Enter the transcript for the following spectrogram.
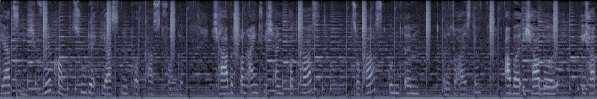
Herzlich willkommen zu der ersten Podcast-Folge. Ich habe schon eigentlich einen Podcast, Zockast, und ähm, also so heißt der. Aber ich habe, ich habe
